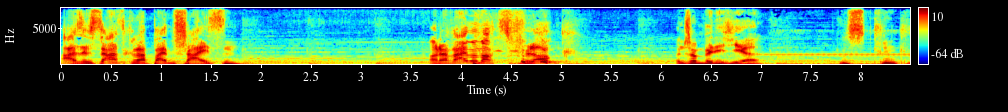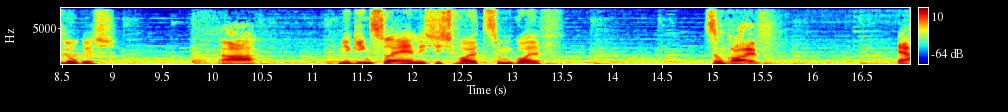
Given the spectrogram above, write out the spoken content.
Also ich saß gerade beim Scheißen. Und auf einmal macht's Flonk. Und schon bin ich hier. Das klingt logisch. Ja, Mir ging's so ähnlich. Ich wollte zum Golf. zum Golf Ja.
